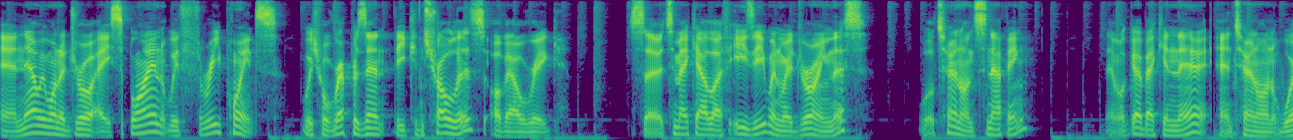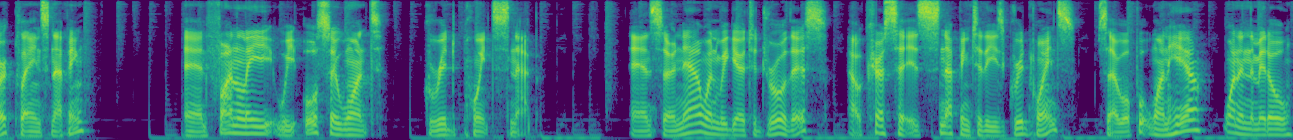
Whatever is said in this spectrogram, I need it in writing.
And now we want to draw a spline with three points, which will represent the controllers of our rig. So to make our life easy when we're drawing this, we'll turn on snapping. Then we'll go back in there and turn on work plane snapping. And finally, we also want grid point snap. And so now when we go to draw this, our cursor is snapping to these grid points so we'll put one here, one in the middle,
